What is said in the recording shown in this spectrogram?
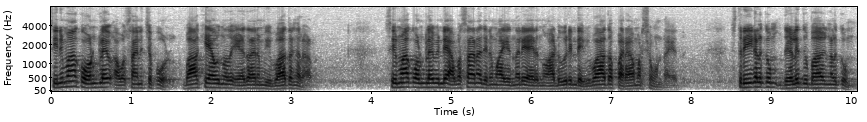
സിനിമാ കോൺക്ലേവ് അവസാനിച്ചപ്പോൾ ബാക്കിയാവുന്നത് ഏതാനും വിവാദങ്ങളാണ്. സിനിമാ കോൺക്ലേവിന്റെ അവസാന ദിനമായ ഇന്നലെയായിരുന്നു അടൂരിന്റെ വിവാദ പരാമർശമുണ്ടായത്. സ്ത്രീകൾക്കും ദളിത് വിഭാഗങ്ങൾക്കും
